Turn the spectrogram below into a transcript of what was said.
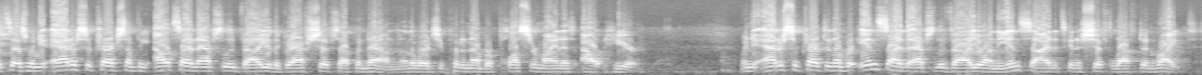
It says when you add or subtract something outside an absolute value, the graph shifts up and down. In other words, you put a number plus or minus out here. When you add or subtract a number inside the absolute value on the inside, it's going to shift left and right.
